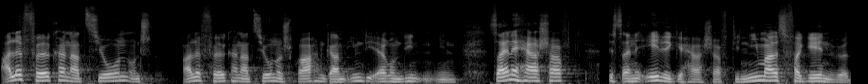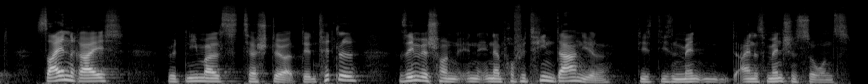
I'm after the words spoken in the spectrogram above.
Alle Völker, Nationen und alle Völker, Nationen und Sprachen gaben ihm die Ehre und dienten ihm. Seine Herrschaft ist eine ewige Herrschaft, die niemals vergehen wird. Sein Reich wird niemals zerstört. Den Titel sehen wir schon in, in der Prophetie Daniel, diesen Men eines Menschensohns.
